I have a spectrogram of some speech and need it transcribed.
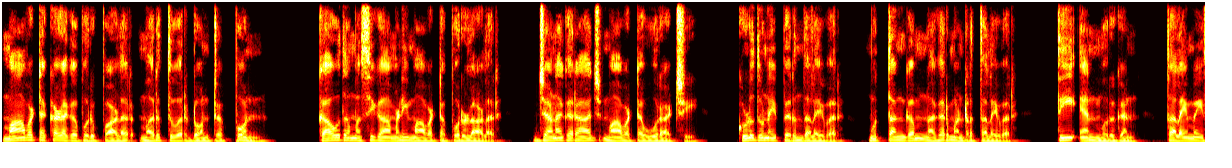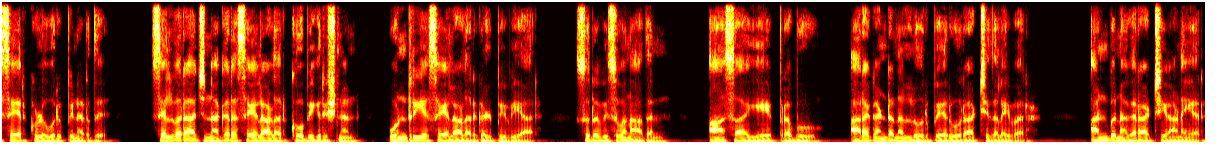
மாவட்ட கழக பொறுப்பாளர் மருத்துவர் டொன்ட பொன் கௌதம சிகாமணி மாவட்ட பொருளாளர் ஜனகராஜ் மாவட்ட ஊராட்சி குழுதுணை பெருந்தலைவர் முத்தங்கம் நகர்மன்றத் தலைவர் தி என். முருகன் தலைமை செயற்குழு உறுப்பினர்து. செல்வராஜ் நகர செயலாளர் கோபிகிருஷ்ணன் ஒன்றிய செயலாளர்கள் பிவிஆர் சுரு விசுவநாதன் ஆசா ஏ. பிரபு அரகண்டநல்லூர் பேரூராட்சி தலைவர் அன்பு நகராட்சி ஆணையர்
